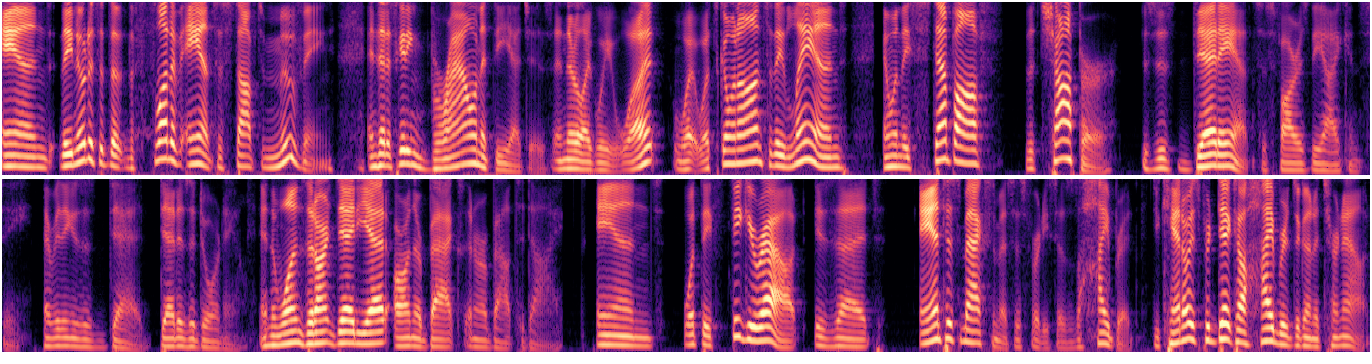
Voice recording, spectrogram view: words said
And they notice that the, the flood of ants has stopped moving and that it's getting brown at the edges. And they're like, wait, what? what what's going on? So they land, and when they step off the chopper, there's just dead ants as far as the eye can see. Everything is just dead, dead as a doornail. And the ones that aren't dead yet are on their backs and are about to die. And what they figure out is that Antis maximus, as Ferdy says, is a hybrid. You can't always predict how hybrids are going to turn out.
